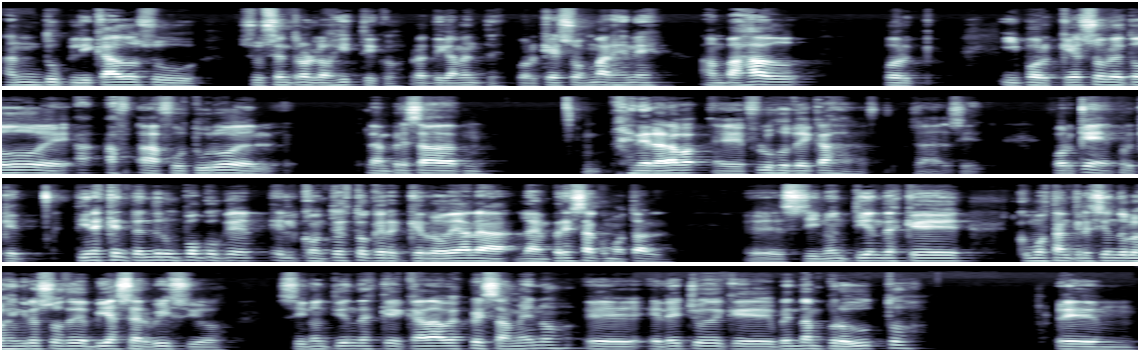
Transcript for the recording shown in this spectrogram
han duplicado su sus centros logísticos prácticamente, porque esos márgenes han bajado y porque sobre todo eh, a, futuro la empresa generará eh, flujos de caja. ¿Por qué? Porque tienes que entender un poco que el contexto que, rodea la, empresa como tal. Si no entiendes que, cómo están creciendo los ingresos de vía servicios, si no entiendes que cada vez pesa menos el hecho de que vendan productos em,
